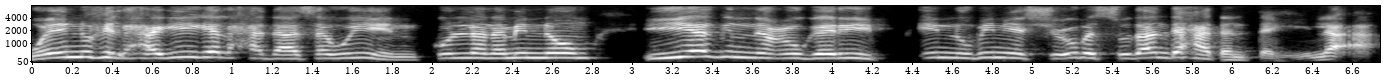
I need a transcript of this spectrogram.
وإنه في الحقيقة الحداثويين كلنا منهم يقنعوا قريب إنه بنية شعوب السودان دي حتنتهي. لا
